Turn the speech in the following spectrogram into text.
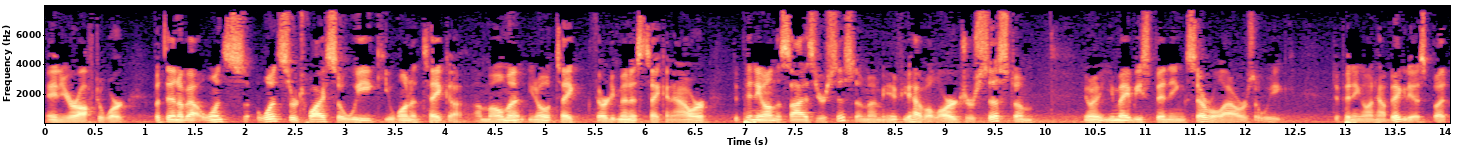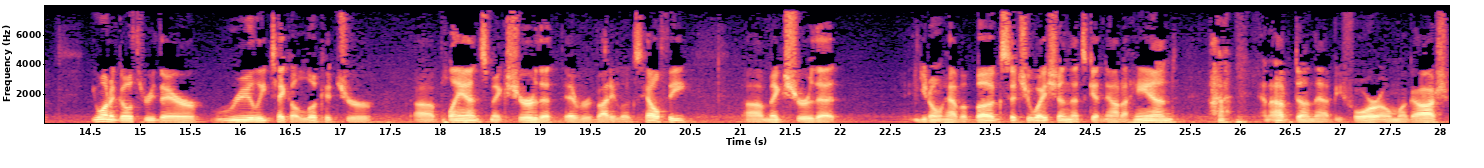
and you're off to work. But then about once, once or twice a week, you want to take a, a moment, you know, take 30 minutes, take an hour, depending on the size of your system. I mean, if you have a larger system, you know, you may be spending several hours a week, depending on how big it is. But you want to go through there, really take a look at your uh, plants, make sure that everybody looks healthy, uh, make sure that you don't have a bug situation that's getting out of hand. and I've done that before. Oh my gosh.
